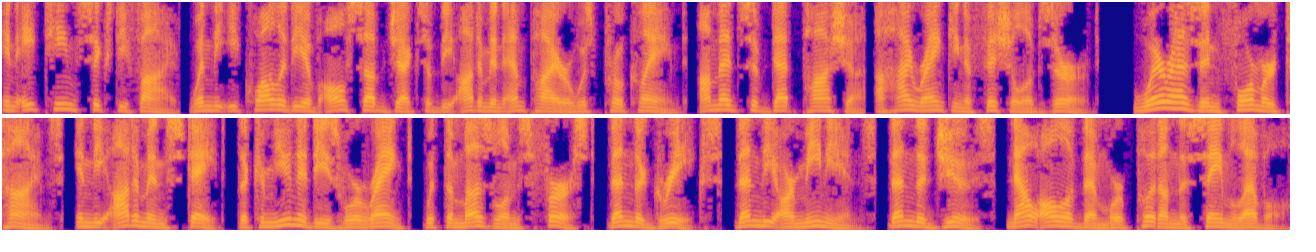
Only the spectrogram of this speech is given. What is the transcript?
In 1865, when the equality of all subjects of the Ottoman Empire was proclaimed, Ahmed Cevdet Pasha, a high-ranking official observed, Whereas in former times, in the Ottoman state, the communities were ranked, with the Muslims first, then the Greeks, then the Armenians, then the Jews, now all of them were put on the same level.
